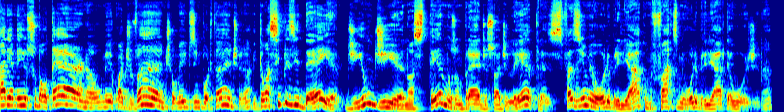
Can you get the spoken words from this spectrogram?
área meio subalterna, ou meio coadjuvante, ou meio desimportante, né? Então a simples ideia de um dia nós termos um prédio só de letras fazia o meu olho brilhar, como faz meu olho brilhar até hoje, né?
